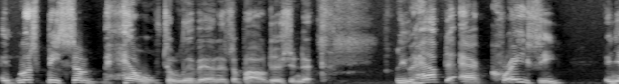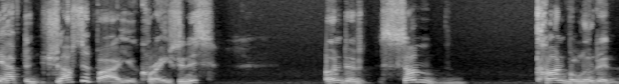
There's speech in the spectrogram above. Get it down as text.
It must be some hell to live in as a politician that you have to act crazy and you have to justify your craziness under some convoluted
